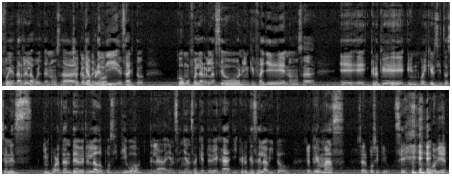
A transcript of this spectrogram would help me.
fue darle la vuelta, ¿no? O sea, Sacar que lo mejor. aprendí, exacto, cómo fue la relación, en qué fallé, ¿no? O sea, eh, eh, creo que en cualquier situación es importante ver el lado positivo, la enseñanza que te deja y creo que es el hábito ¿Qué te que deja? más, Ser positivo. sí. Muy bien.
